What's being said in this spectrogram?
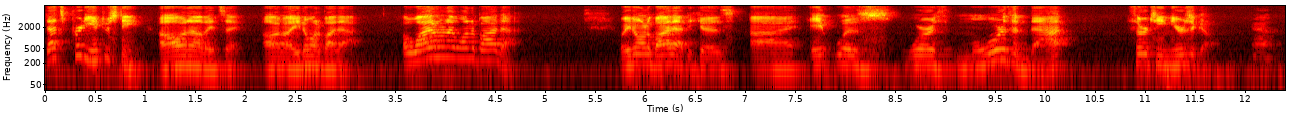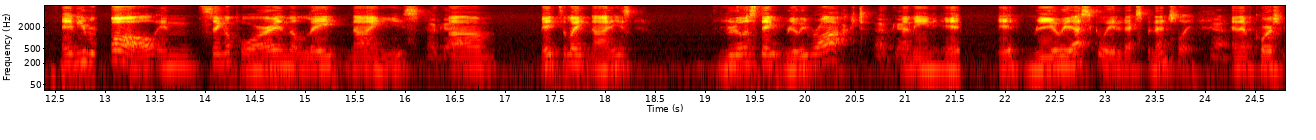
that's pretty interesting. Oh, no, they'd say. Oh, no, you don't want to buy that. Oh, why don't I want to buy that? Well, you don't want to buy that because uh, it was worth more than that 13 years ago. And if you recall, in Singapore in the late 90s, okay. um, mid to late 90s, real estate really rocked. Okay. I mean, it it really escalated exponentially. Yeah. And of course,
